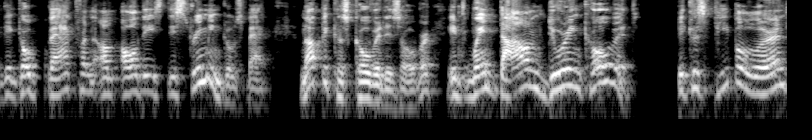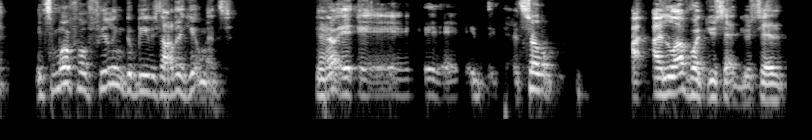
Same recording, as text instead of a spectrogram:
they go back from on all these. The streaming goes back not because COVID is over. It went down during COVID because people learned it's more fulfilling to be with other humans. You know, it, it, it, so I, I love what you said. You said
